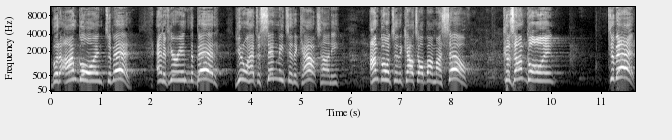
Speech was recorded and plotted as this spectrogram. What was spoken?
but I'm going to bed. And if you're in the bed, you don't have to send me to the couch, honey. I'm going to the couch all by myself because I'm going to bed.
